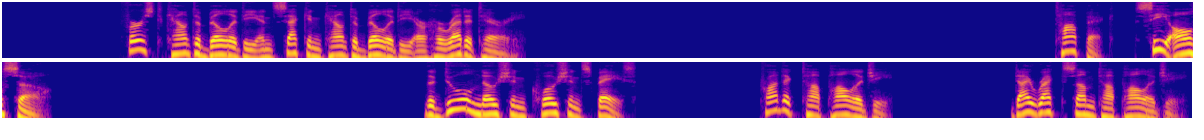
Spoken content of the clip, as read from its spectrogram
First countability and second countability are hereditary. See also. The dual notion quotient space. Product topology. Direct sum topology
